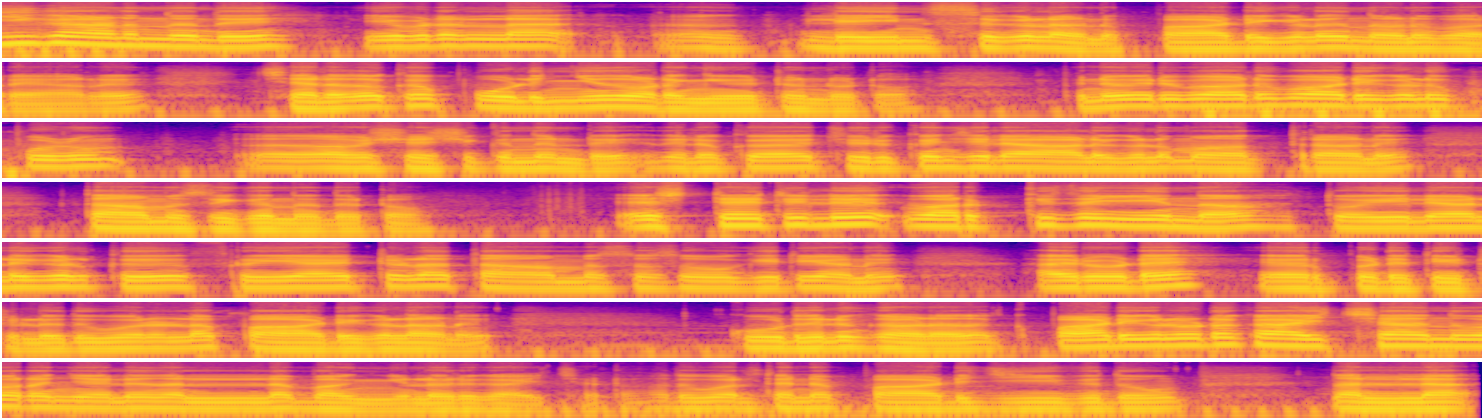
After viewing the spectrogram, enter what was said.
ഈ കാണുന്നത് ഇവിടെയുള്ള ലൈൻസുകളാണ് പാടികൾ എന്നാണ് പറയാറ്. ചിലതൊക്കെ പൊളിഞ്ഞു തുടങ്ങിയിട്ടുണ്ട് കേട്ടോ പിന്നെ ഒരുപാട് പാടികൾ ഇപ്പോഴും അവശേഷിക്കുന്നുണ്ട്. ഇതിലൊക്കെ ചുരുക്കം ചില ആളുകൾ മാത്രമാണ് താമസിക്കുന്നത് കേട്ടോ എസ്റ്റേറ്റിൽ വർക്ക് ചെയ്യുന്ന തൊഴിലാളികൾക്ക് ഫ്രീ ആയിട്ടുള്ള താമസ സൗകര്യമാണ് അവരോട് ഏർപ്പെടുത്തിയിട്ടുള്ളത്. ഇതുപോലുള്ള പാടികളാണ് കൂടുതലും കാണുക പാടികളുടെ കാഴ്ച എന്ന് പറഞ്ഞാൽ നല്ല ഭംഗിയുള്ളൊരു കാഴ്ച കേട്ടോ അതുപോലെ തന്നെ പാടി ജീവിതവും നല്ല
